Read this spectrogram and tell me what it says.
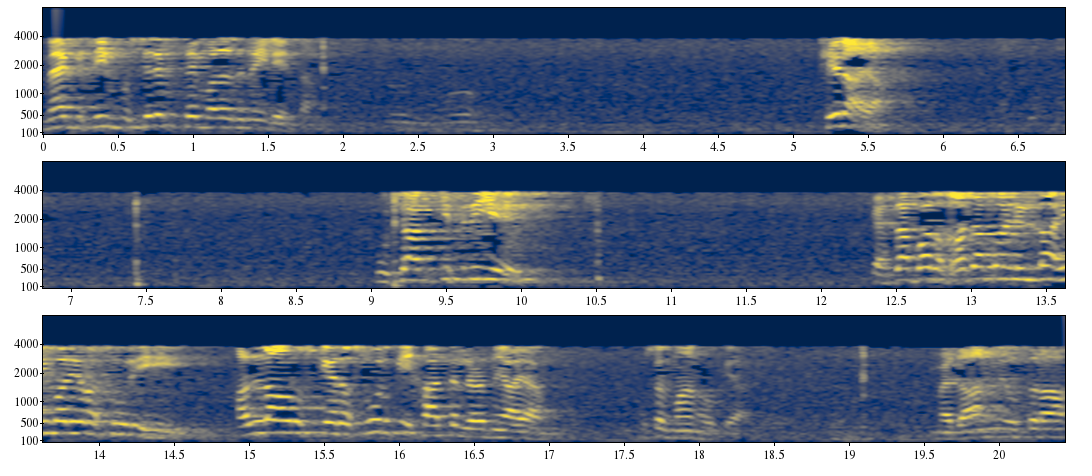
میں کسی مشرق سے مدد نہیں لیتا۔ پھر آیا۔ پوچھا کس لیے؟ کہتا، بل غضب اللہ والی رسول ہی اللہ اور اس کے رسول کی خاطر لڑنے آیا۔ ہوں مسلمان ہو گیا۔ میدان میں اترا،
